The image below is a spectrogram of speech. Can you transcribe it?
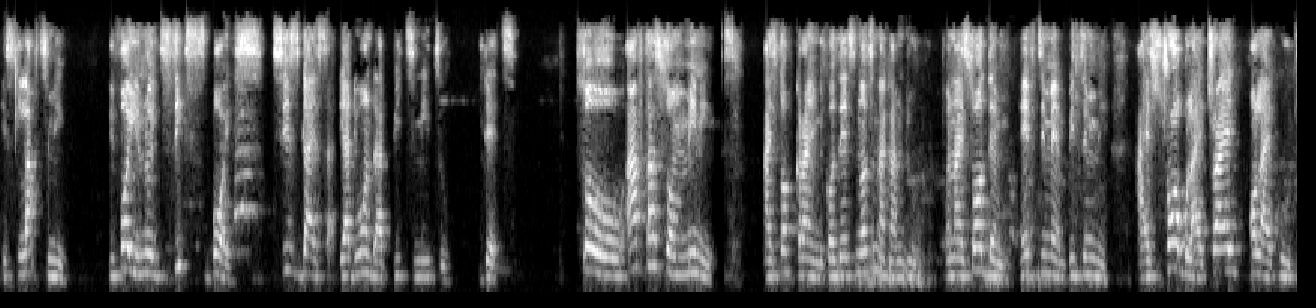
He slapped me. Before you know it, six boys, six guys, they are the one that beat me to death. So after some minutes, I stopped crying because there's nothing I can do. When I saw them, hefty men beating me, I struggled. I tried all I could,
